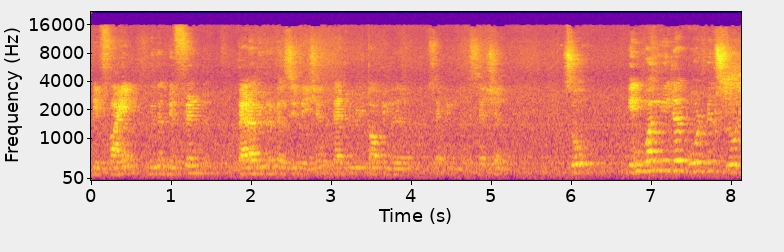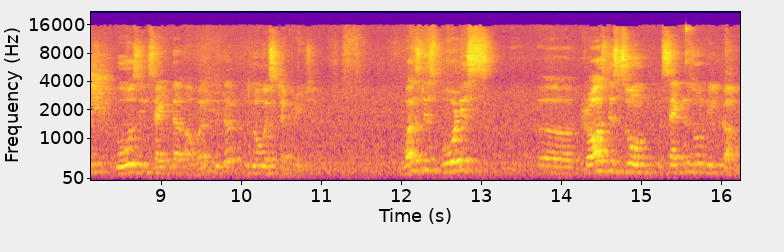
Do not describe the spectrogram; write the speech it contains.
defined with a different parameter consideration that we will talk in the second session. So in one meter board will slowly goes inside the oven with the lowest temperature. Once this board is uh, cross this zone, the second zone will come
